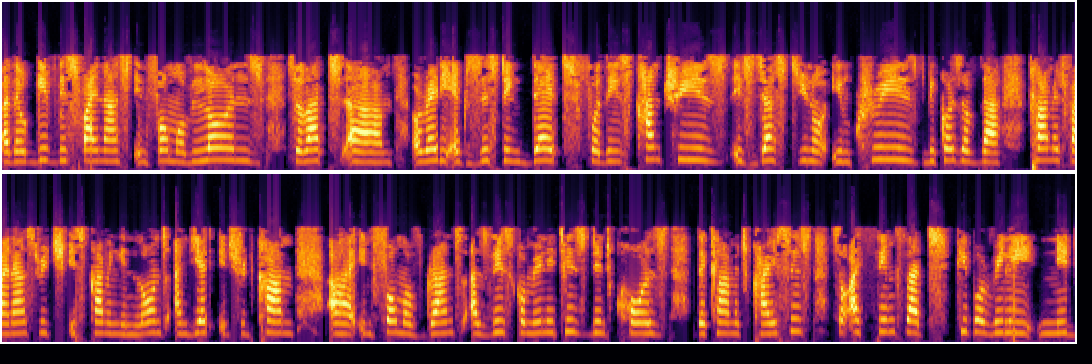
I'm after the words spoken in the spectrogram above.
but they'll give this finance in form of loans so that um, already existing debt for these countries is just, you know, increased because of the climate finance which is coming in loans and yet it should come uh, in form of grants as these communities didn't cause the climate crisis. So I think that people really need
